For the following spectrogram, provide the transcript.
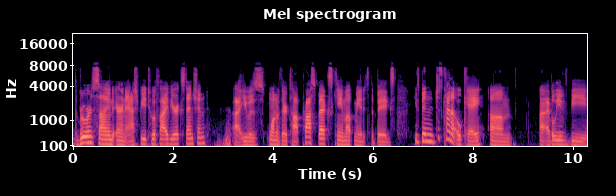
the Brewers signed Aaron Ashby to a five year extension. Uh, he was one of their top prospects, came up, made it to the bigs. He's been just kind of okay. Um, I believe the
